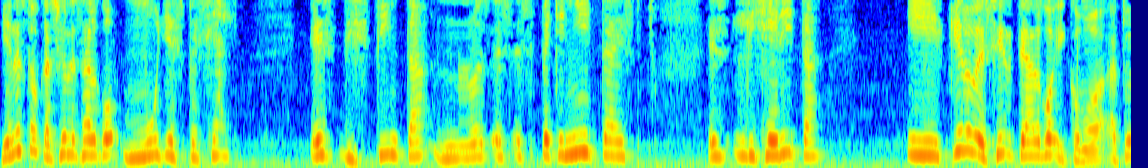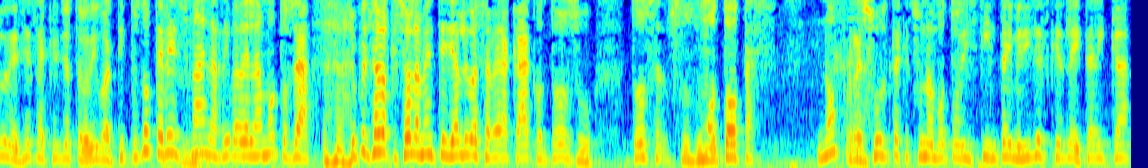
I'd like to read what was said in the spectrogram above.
Y en esta ocasión es algo muy especial. Es distinta, no es, es, es pequeñita, es, es ligerita. Y quiero decirte algo, y como a- tú le decías a Cris, yo te lo digo a ti, pues no te ves mal arriba de la moto. O sea, yo pensaba que solamente ya lo ibas a ver acá con todos su, todos sus mototas. No, pues resulta que es una moto distinta y me dices que es la itálica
